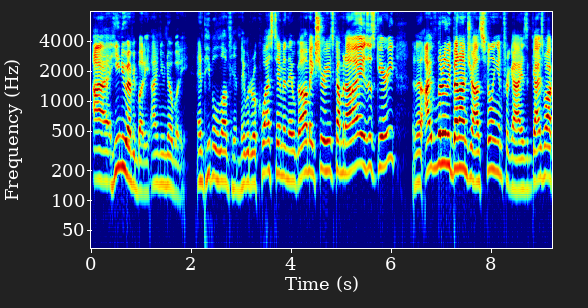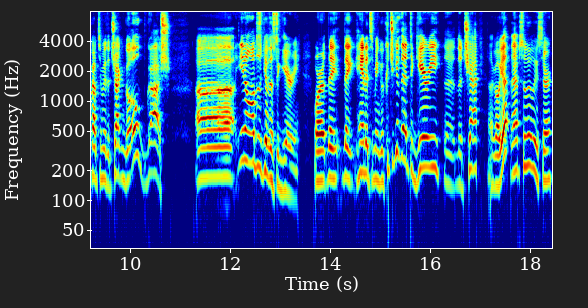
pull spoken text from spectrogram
I, he knew everybody. I knew nobody, and people loved him. They would request him, and they would go, "Oh, make sure he's coming." Hey, is this Gary? And uh, I've literally been on jobs filling in for guys. Guys walk up to me with the check and go, "Oh gosh, uh, you know, I'll just give this to Gary." Or they they hand it to me and go, "Could you give that to Gary the check?" I go, "Yep, absolutely, sir."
